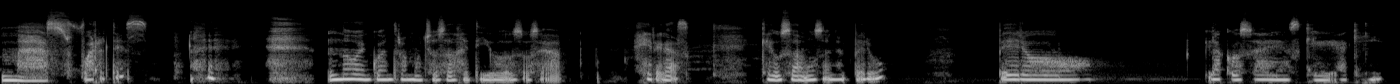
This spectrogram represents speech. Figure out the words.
más fuertes. no encuentro muchos adjetivos, o sea, jergas que usamos en el Perú. Pero la cosa es que aquí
